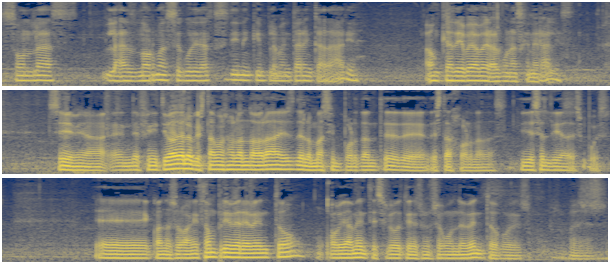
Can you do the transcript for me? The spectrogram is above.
son las, las normas de seguridad que se tienen que implementar en cada área aunque debe haber algunas generales. Sí, mira, en definitiva de lo que estamos hablando ahora es de lo más importante de, estas jornadas y es el día después. Eh, cuando se organiza un primer evento, obviamente si luego tienes un segundo evento, pues, pues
